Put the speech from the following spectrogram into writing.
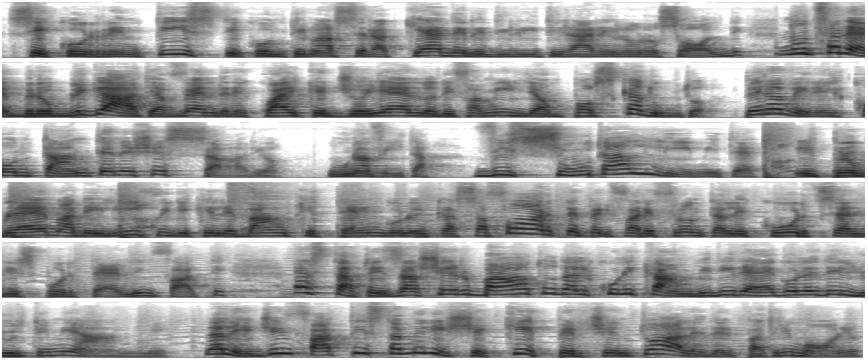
se i correntisti continuassero a chiedere di ritirare i loro soldi, non sarebbero obbligati a vendere qualche gioiello di famiglia un po' scaduto per avere il contante necessario una vita vissuta al limite. Il problema dei liquidi che le banche tengono in cassaforte per fare fronte alle corse e agli sportelli, infatti, è stato esacerbato da alcuni cambi di regole degli ultimi anni. La legge, infatti, stabilisce che percentuale del patrimonio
